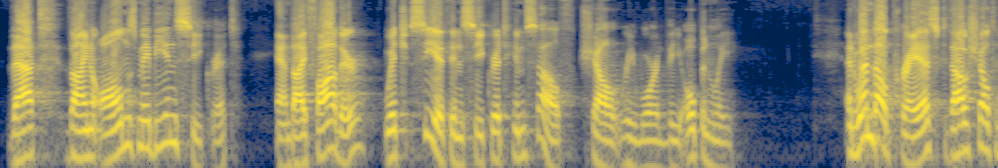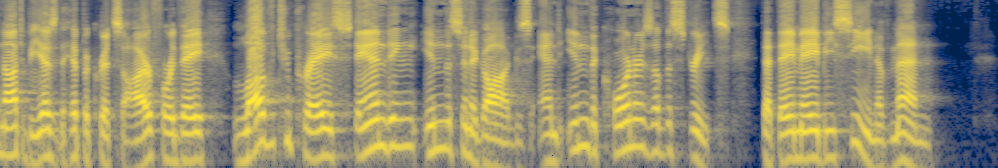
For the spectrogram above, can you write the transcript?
that thine alms may be in secret, and thy Father, which seeth in secret himself, shall reward thee openly. And when thou prayest, thou shalt not be as the hypocrites are, for they love to pray standing in the synagogues and in the corners of the streets, that they may be seen of men.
